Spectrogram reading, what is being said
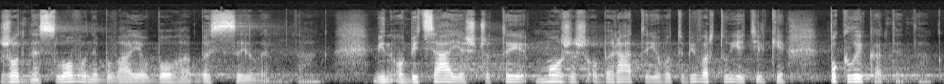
Жодне слово не буває в Бога безсилим. Так? Він обіцяє, що ти можеш обирати його, тобі вартує тільки покликати. Так?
